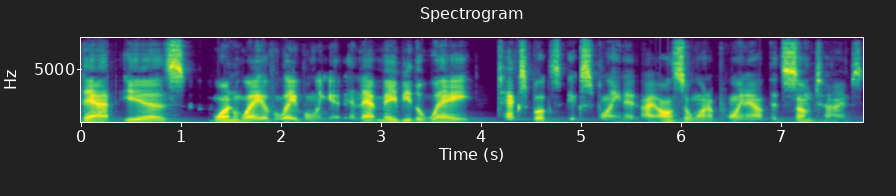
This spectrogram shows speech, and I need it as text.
that is one way of labeling it, and that may be the way textbooks explain it. I also want to point out that sometimes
